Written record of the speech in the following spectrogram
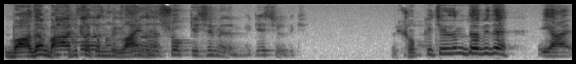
Bu adam bak bu takımın line'ı şok geçirmedin mi? Geçirdik. Şok geçirdim tabii de yani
